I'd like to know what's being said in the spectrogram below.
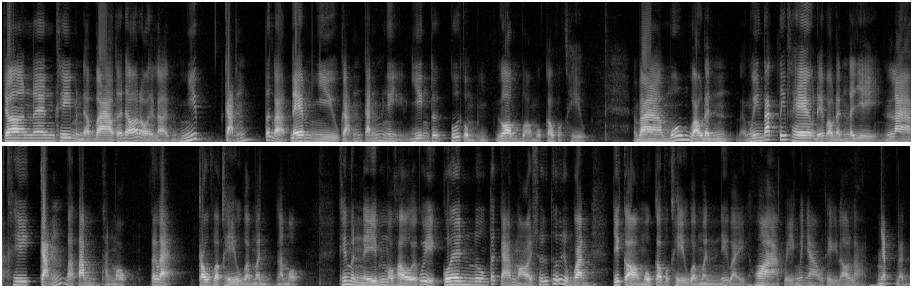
Cho nên khi mình đã vào tới đó rồi là nhiếp cảnh, tức là đem nhiều cảnh cảnh duyên tới cuối cùng gom vào một câu Phật hiệu. Và muốn vào định, nguyên tắc tiếp theo để vào định là gì? Là khi cảnh và tâm thành một, tức là câu vật hiệu và mình là một. Khi mình niệm một hồi, quý vị quên luôn tất cả mọi thứ thứ xung quanh chỉ còn một câu Phật hiệu và mình như vậy, hòa quyện với nhau thì đó là nhập định.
